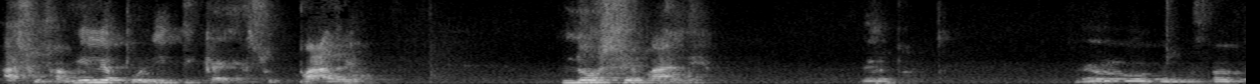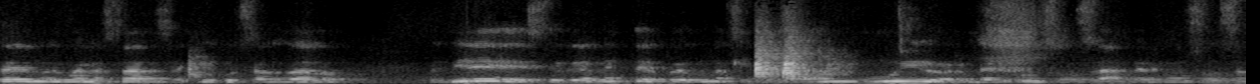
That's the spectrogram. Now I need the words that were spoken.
a su familia política y a su padre, no se vale. Señor Hugo. Muy buenas tardes, aquí por saludarlo. Pues mire, este, realmente fue una situación muy vergonzosa, vergonzosa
